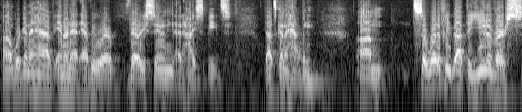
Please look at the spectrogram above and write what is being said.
Uh, we're going to have internet everywhere very soon at high speeds. That's going to happen. Um, so what if we've got the universe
